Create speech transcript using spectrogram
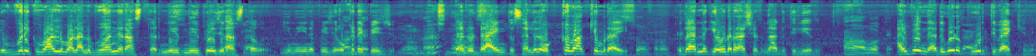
ఎవరికి వాళ్ళు వాళ్ళ అనుభవాన్ని రాస్తారు. నీ నీ పేజ్ రాస్తావు ఈయన ఈయన పేజ్ ఒకటే పేజ్. దాంట్లో డ్రాయింగ్తో సలేదు ఒక్క వాక్యం రాయి. ఉదాహరణకి ఎవడు రాశాడు నాకు తెలియదు. అయిపోయింది అది కూడా పూర్తి వ్యాఖ్యనే.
